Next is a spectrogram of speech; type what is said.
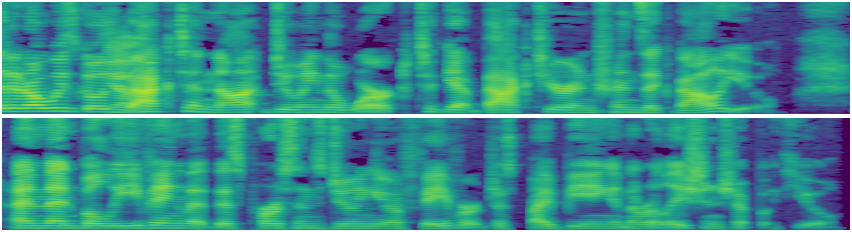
that it always goes Yeah. back to not doing the work to get back to your intrinsic value and then believing that this person's doing you a favor just by being in the relationship with you.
